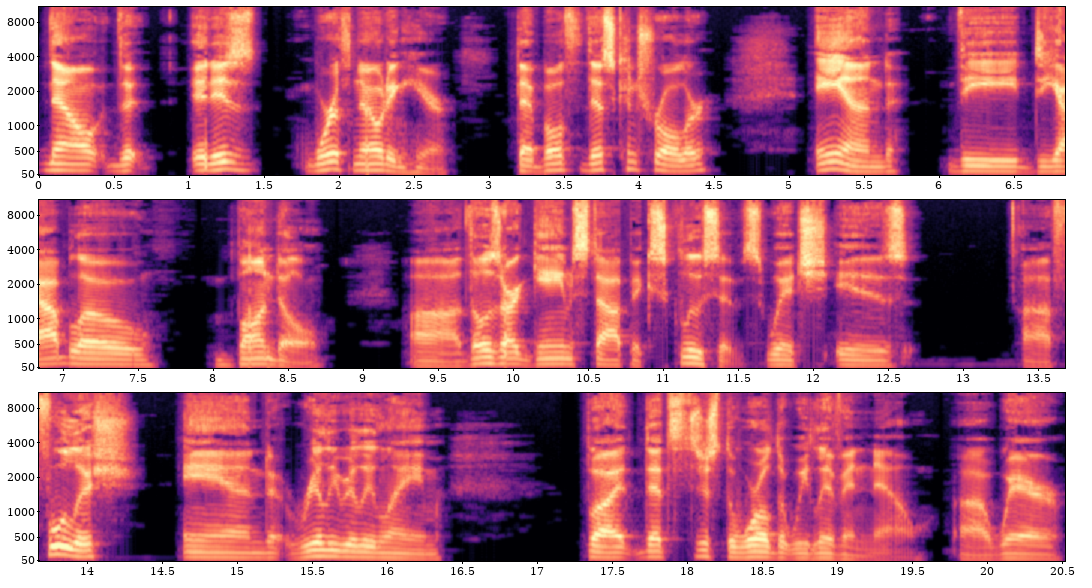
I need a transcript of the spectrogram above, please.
now, the, it is worth noting here that both this controller and the Diablo bundle, uh, those are GameStop exclusives, which is uh, foolish and really, really lame. But that's just the world that we live in now, uh, where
